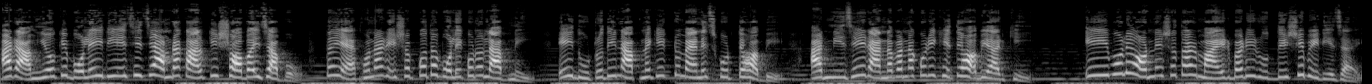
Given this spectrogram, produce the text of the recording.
আর আমি ওকে বলেই দিয়েছি যে আমরা কালকে সবাই যাব। তাই এখন আর এসব কথা বলে কোনো লাভ নেই। এই দুটো দিন আপনাকে একটু ম্যানেজ করতে হবে। আর নিজেই রান্নাবান্না করে খেতে হবে আর কি। এই বলে অন্বেষা তার মায়ের বাড়ির উদ্দেশ্যে বেরিয়ে যায়।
